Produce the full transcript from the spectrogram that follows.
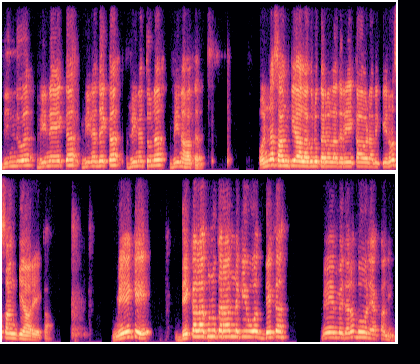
බින්දුව රින එක රින දෙක රින තුන රින හතර. ඔන්න සංඛ්‍යා ලකුණු කරන ලද රේඛාවට අපි කියනවා සංඛ්‍යා රේඛා. මේකේ දෙක ලකුණු කරන්න කිව්වොත් දෙක මේ මෙතන බෝලයක් අඳින්න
